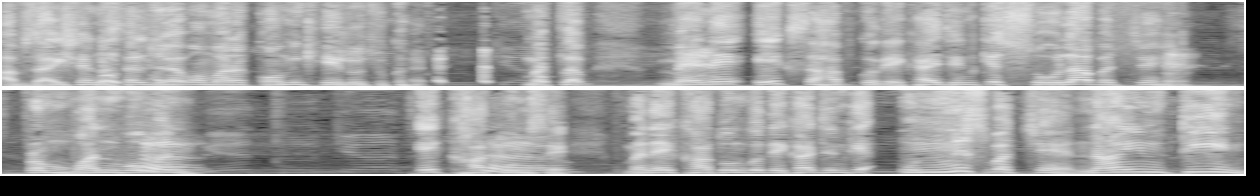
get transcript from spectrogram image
अब अफजाइश नसल जो है वो हमारा कौमी खेल हो चुका है। मतलब मैंने एक साहब को देखा है जिनके सोलह बच्चे हैं फ्रॉम वन वुमन एक खातून से। मैंने एक खातून को देखा जिनके उन्नीस बच्चे हैं नाइनटीन।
